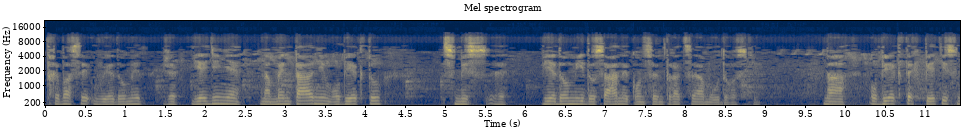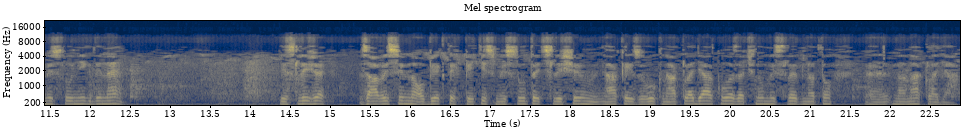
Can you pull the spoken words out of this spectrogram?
třeba si uvědomit, že jedině na mentálním objektu smysl, eh, vědomí dosáhne koncentrace a moudrosti. Na objektech pěti smyslů nikdy ne. Jestliže závisím na objektech pěti smyslů, teď slyším nějaký zvuk nákladáku a začnu myslet na to, eh, na nákladák.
